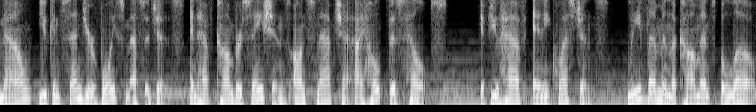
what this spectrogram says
Now, you can send your voice messages and have conversations on Snapchat. I hope this helps. If you have any questions, leave them in the comments below.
